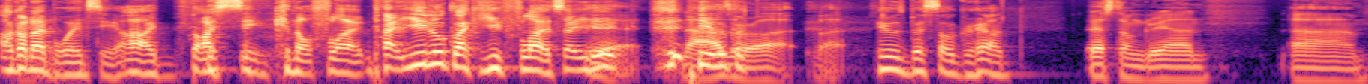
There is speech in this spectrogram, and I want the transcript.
I got no buoyancy. I, I sink, cannot float. But you look like you float. So you, Yeah, nah, you was all right. But he was best on ground. best on ground. Um,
